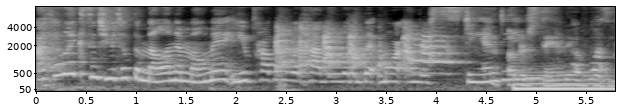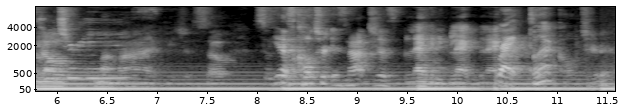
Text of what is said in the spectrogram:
I feel like since you took the melanin moment, you probably would have a little bit more understanding. Understanding of what because, you know, culture is. My mind just so. So yes, culture is not just blackity black black Right. black culture,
